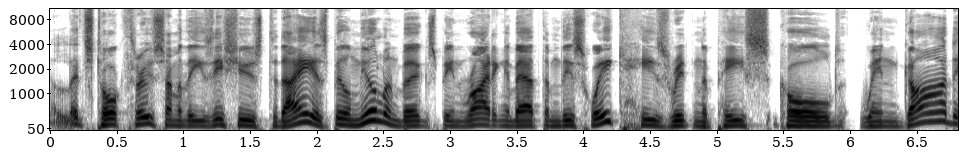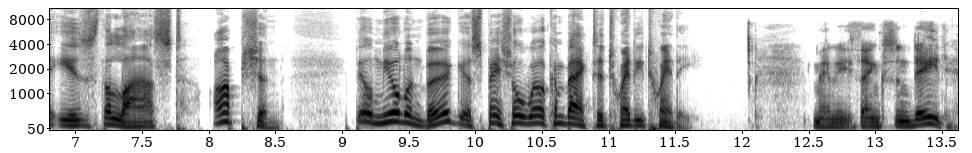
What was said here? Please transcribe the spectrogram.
Let's talk through some of these issues today as Bill Muehlenberg's been writing about them this week. He's written a piece called When God is the Last Option. Bill Muehlenberg, a special welcome back to 2020. Many thanks indeed.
